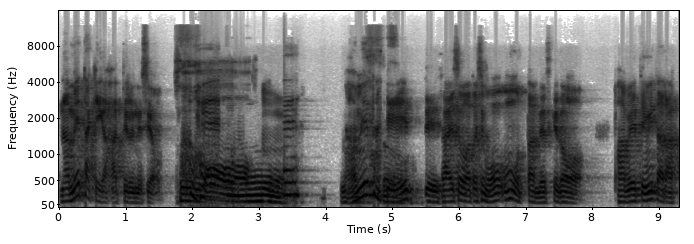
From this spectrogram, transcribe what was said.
なめたけが張ってるんですよ。なめたけって最初私も思ったんですけど、食べてみたら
